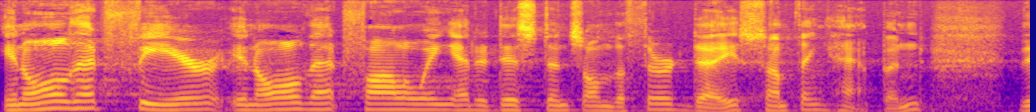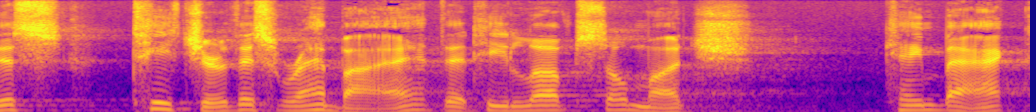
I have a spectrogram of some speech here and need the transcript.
In all that fear, in all that following at a distance on the third day, something happened. This teacher, this rabbi that he loved so much, came back.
